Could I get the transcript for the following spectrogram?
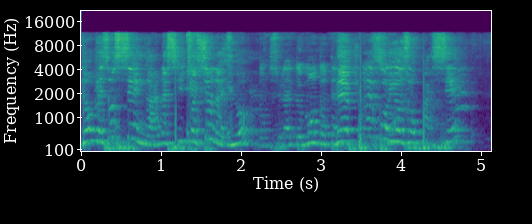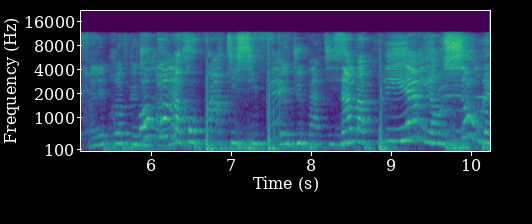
donc Donc cela demande dans ta situation, l'épreuve que tu traverses, que tu participes na baprière ya ensemble à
